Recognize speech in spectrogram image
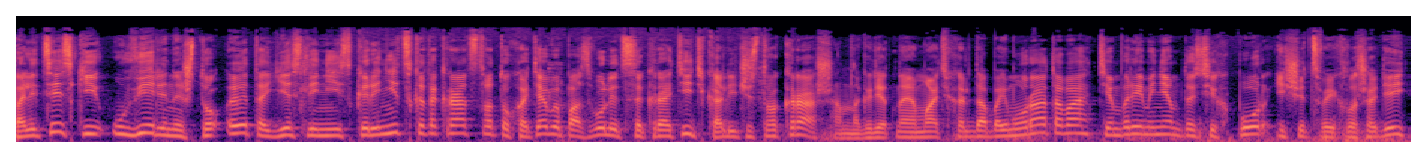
Полицейские уверены, что это, если не искоренит скотократство, то хотя бы позволит сократить количество краж. А многодетная мать Хальда Баймуратова тем временем до сих пор ищет своих лошадей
